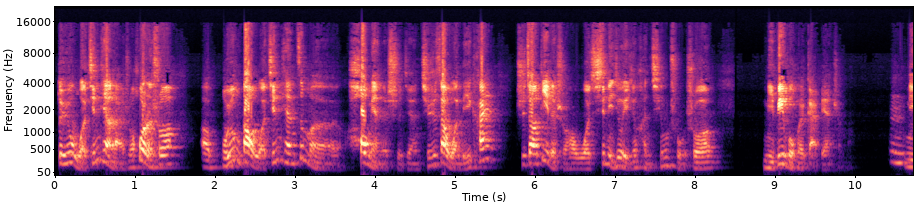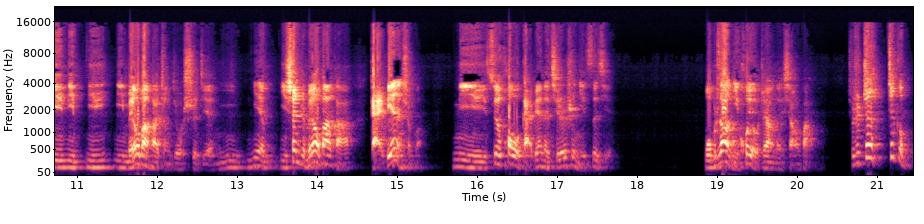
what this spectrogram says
对于我今天来说，或者说呃，不用到我今天这么后面的时间，其实在我离开支教地的时候，我心里就已经很清楚，说你并不会改变什么。嗯你你你你没有办法拯救世界，你你也你甚至没有办法改变什么，你最后改变的其实是你自己。我不知道你会有这样的想法？就是这这个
